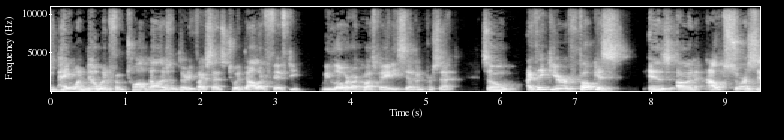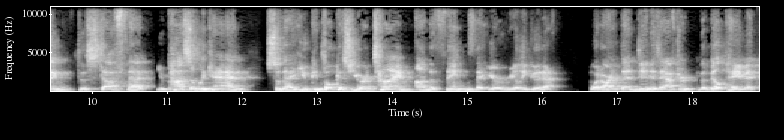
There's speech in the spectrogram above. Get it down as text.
To pay one bill went from $12.35 to $1.50. We lowered our cost by 87%. So I think your focus is on outsourcing the stuff that you possibly can so that you can focus your time on the things that you're really good at. What Art then did is after the bill payment,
